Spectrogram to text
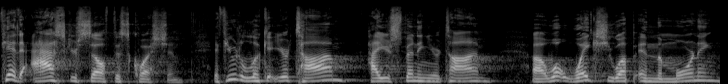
If you had to ask yourself this question, if you were to look at your time, how you're spending your time, uh, what wakes you up in the morning,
